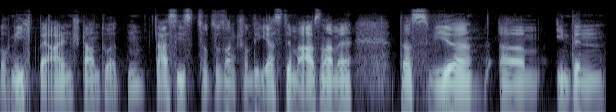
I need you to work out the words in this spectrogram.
noch nicht bei allen Standorten. Das ist sozusagen schon die erste Maßnahme, dass wir ähm, in den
